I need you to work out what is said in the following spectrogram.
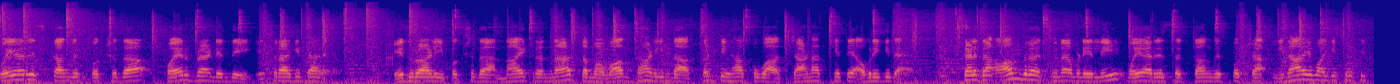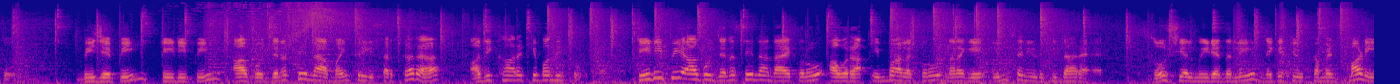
ವೈಆರ್ಎಸ್ ಕಾಂಗ್ರೆಸ್ ಪಕ್ಷದ ಫೈರ್ ಬ್ರ್ಯಾಂಡ್ ಎಂದೇ ಹೆಸರಾಗಿದ್ದಾರೆ. ಎದುರಾಳಿ ಪಕ್ಷದ ನಾಯಕರನ್ನ ತಮ್ಮ ವಾಗ್ದಾಳಿಯಿಂದ ಕಟ್ಟಿ ಹಾಕುವ ಚಾಣಾಕ್ಯತೆ ಅವರಿಗಿದೆ. ಕಳೆದ ಆಂಧ್ರ ಚುನಾವಣೆಯಲ್ಲಿ ವೈಆರ್ಎಸ್ ಕಾಂಗ್ರೆಸ್ ಪಕ್ಷ ಹೀನಾಯವಾಗಿ ಸೋತಿತ್ತು. ಬಿಜೆಪಿ, ಟಿಡಿಪಿ ಹಾಗೂ ಜನಸೇನಾ ಮೈತ್ರಿ ಸರ್ಕಾರ ಅಧಿಕಾರಕ್ಕೆ ಬಂದಿತ್ತು. ಟಿಡಿಪಿ ಹಾಗೂ ಜನಸೇನಾ ನಾಯಕರು, ಅವರ ಹಿಂಬಾಲಕರು ನನಗೆ ಹಿಂಸೆ ನೀಡುತ್ತಿದ್ದಾರೆ. ಸೋಷಿಯಲ್ ಮೀಡಿಯಾದಲ್ಲಿ ನೆಗೆಟಿವ್ ಕಮೆಂಟ್ಸ್ ಮಾಡಿ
